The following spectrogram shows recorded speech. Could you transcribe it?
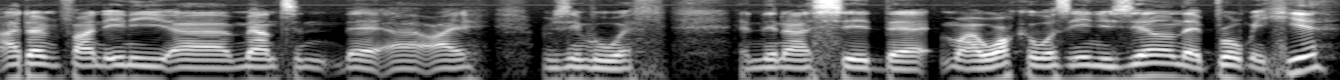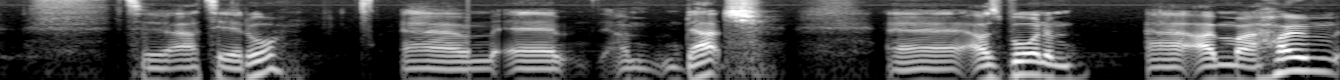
I don't find any uh, mountain that uh, I resemble with. And then I said that my waka was in New Zealand that brought me here to Aotearoa. Um, uh, I'm Dutch, uh, I was born in, uh, my home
